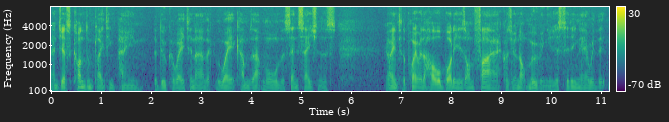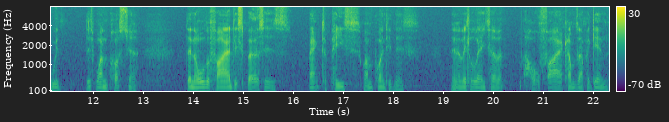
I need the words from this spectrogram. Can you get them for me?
and just contemplating pain the dukkha vedana, the way it comes up, all the sensations going to the point where the whole body is on fire because you're not moving. You're just sitting there with it, with this one posture. Then all the fire disperses back to peace, one pointedness. Then a little later, the whole fire comes up again.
